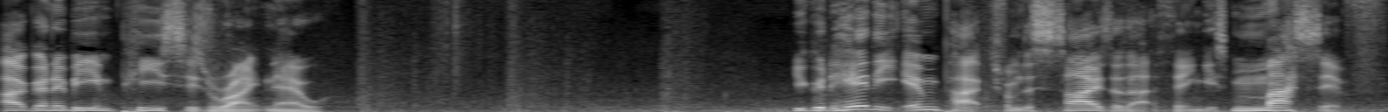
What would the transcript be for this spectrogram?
are going to be in pieces right now. You could hear the impact from the size of that thing. It's massive.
